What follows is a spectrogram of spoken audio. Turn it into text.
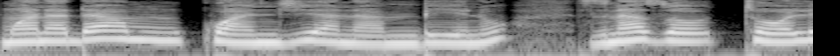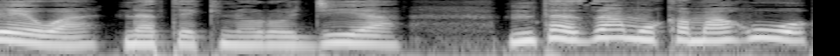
mwanadamu kwa njia na mbinu zinazotolewa na teknolojia. Mtazamo kama huo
